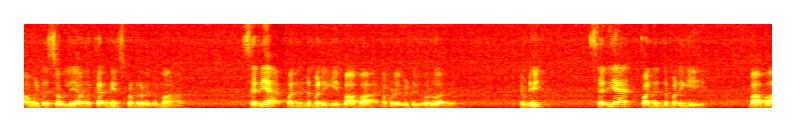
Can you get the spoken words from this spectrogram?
அவங்ககிட்ட சொல்லி அவனை கன்வின்ஸ் பண்ணுற விதமாக சரியாக பன்னெண்டு மணிக்கு பாபா நம்மளோட வீட்டுக்கு வருவார். எப்படி? சரியாக பன்னெண்டு மணிக்கு பாபா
